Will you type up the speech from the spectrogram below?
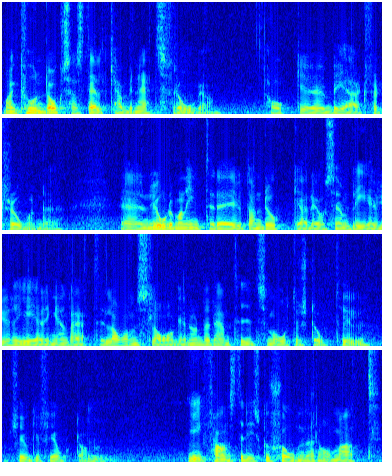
Man kunde också ha ställt kabinettsfrågan och eh, begärt förtroende. Eh, nu gjorde man inte det utan duckade och sen blev ju regeringen rätt lamslagen under den tid som återstod till 2014. Mm. Fanns det diskussioner om att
